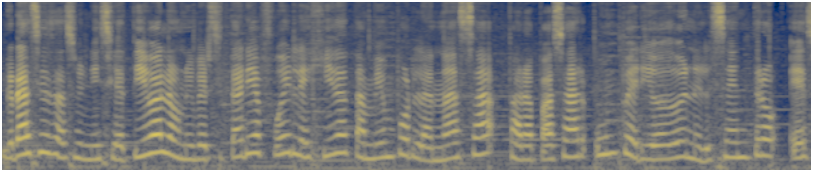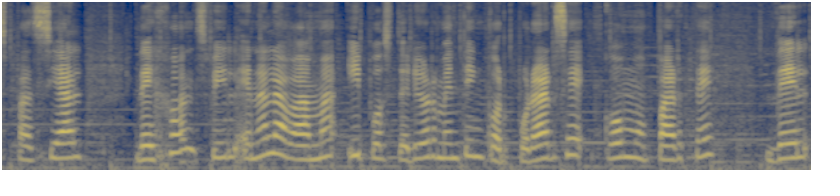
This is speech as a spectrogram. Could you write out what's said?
Gracias a su iniciativa, la universitaria fue elegida también por la NASA para pasar un periodo en el Centro Espacial de Huntsville, en Alabama, y posteriormente incorporarse como parte del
